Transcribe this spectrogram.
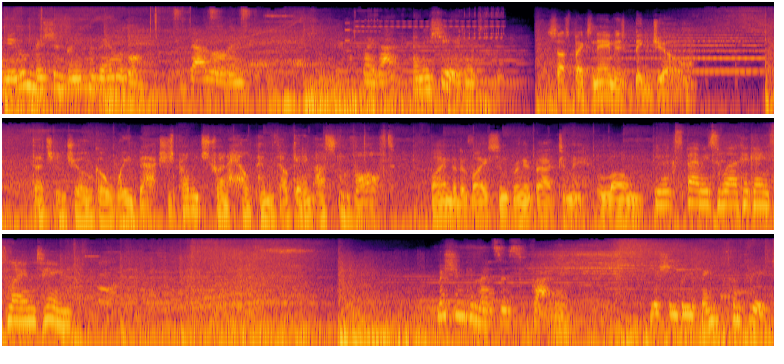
New mission brief available. Downloading. Playback initiated. Suspect's name is Big Joe. Dutch and Joe go way back. She's probably just trying to help him without getting us involved. Find the device and bring it back to me, alone. You expect me to work against my own team? Mission commences Friday. Mission briefing complete.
